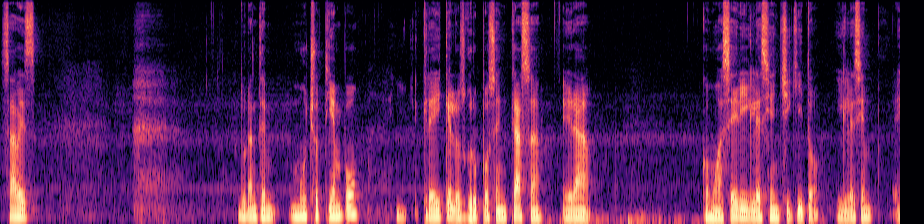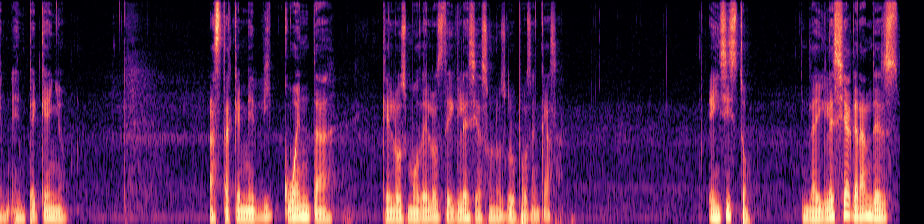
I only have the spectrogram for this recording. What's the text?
Sabes, durante mucho tiempo creí que los grupos en casa era como hacer iglesia en chiquito, iglesia en, pequeño, hasta que me di cuenta que los modelos de iglesia son los grupos en casa. E insisto, la iglesia grande es,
